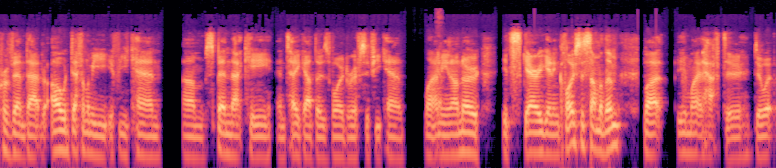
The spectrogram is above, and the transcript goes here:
prevent that. I would definitely, if you can, um, spend that ki and take out those void rifts if you can. Like, I mean, I know it's scary getting close to some of them, but you might have to do it.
